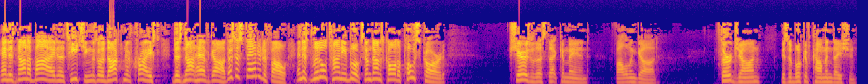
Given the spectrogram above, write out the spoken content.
and does not abide in the teachings or the doctrine of Christ does not have God. There's a standard to follow. And this little tiny book, sometimes called a postcard, shares with us that command, following God. Third John is a book of commendation.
